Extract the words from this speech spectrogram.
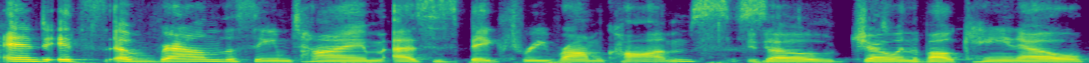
And it's around the same time as his big three rom coms. So Joe and the Volcano,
